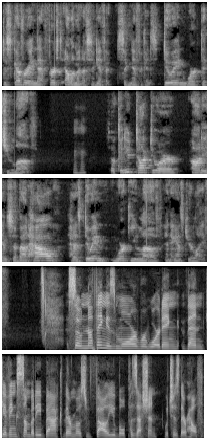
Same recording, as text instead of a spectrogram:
discovering that first element of significance, doing work that you love. Mm-hmm. So, can you talk to our audience about how has doing work you love enhanced your life? So, nothing is more rewarding than giving somebody back their most valuable possession, which is their health.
